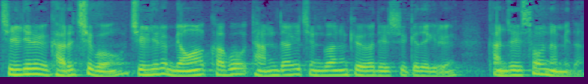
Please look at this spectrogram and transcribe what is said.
진리를 가르치고 진리를 명확하고 담대하게 증거하는 교회가 될 수 있게 되기를 간절히 소원합니다.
